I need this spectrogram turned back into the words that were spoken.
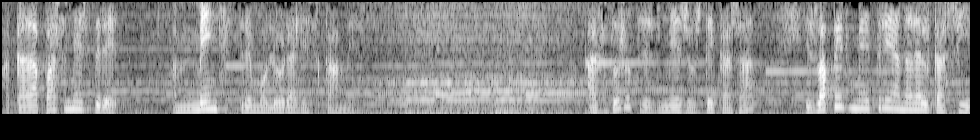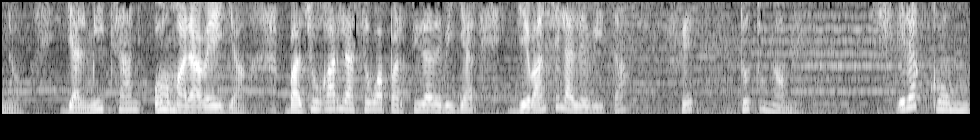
a cada pas més dret, amb menys tremolor a les cames. Als dos o tres mesos de casat, es va permetre anar al casino i al mig any, oh meravella, va jugar la seva partida de billar llevant-se la levita fet tot un home. Era com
